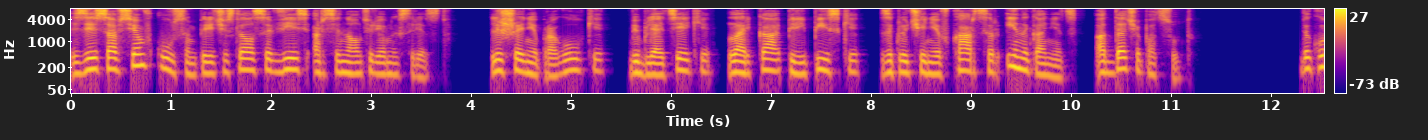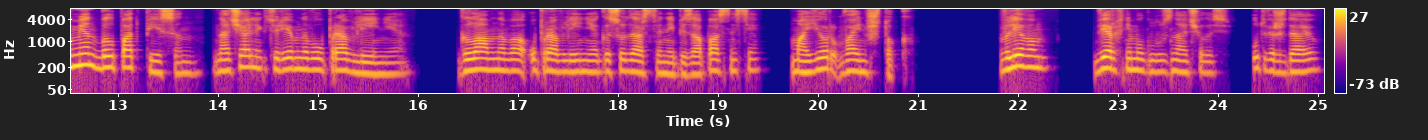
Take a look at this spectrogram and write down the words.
Здесь со всем вкусом перечислялся весь арсенал тюремных средств. Лишение прогулки, библиотеки, ларька, переписки, заключение в карцер и, наконец, отдача под суд. Документ был подписан начальник тюремного управления, Главного управления государственной безопасности майор Вайншток. В левом верхнем углу значилось «Утверждаю,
